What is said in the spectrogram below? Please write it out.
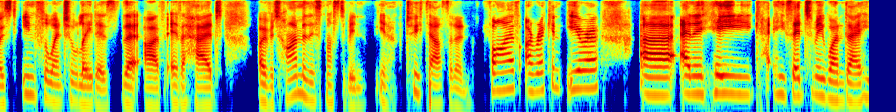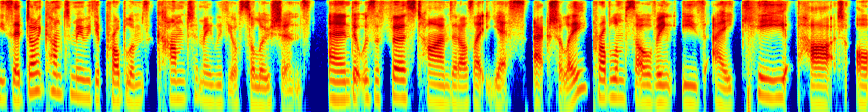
most influential leaders that I've ever had over time, and this must have been you know 2005, I reckon, era. Uh, and he he said to me one day, he said, "Don't come to me with your problems, come to me with your solutions." And it was the first time that I was like, yes, actually, problem solving is a key part of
